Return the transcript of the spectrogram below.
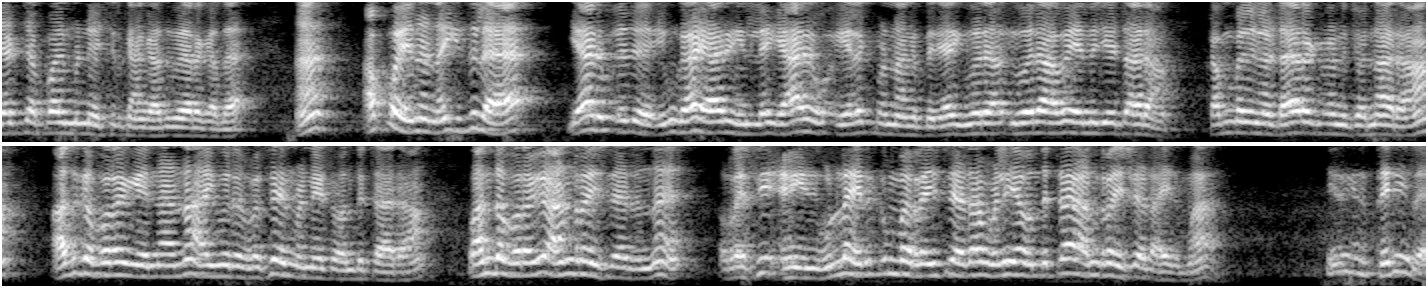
ஜட்ஜ் அப்பாயின் பண்ணி வச்சுருக்காங்க. அது வேறு கதை. ஆ அப்போ என்னென்னா இதில் யார் இது இவங்க யாரும் இல்லை. யார் எலெக்ட் பண்ணாங்க தெரியாது இவரா இவராகவே என்ன செய்யிட்டாராம்? கம்பெனியில் டைரக்டர்னு சொன்னாராம். அதுக்கு பிறகு என்னென்னா இவர் ரிசைன் பண்ணிட்டு வந்துட்டாராம். வந்த பிறகு அன்ரைஸ்டர்டுன்னு ரெசி இது eh, உள்ளே இருக்கும்போது ரெஜிஸ்டர்டாக வெளியே வந்துட்டால் அன்ரெஜிஸ்டர்ட் ஆயிருமா? இது எனக்கு தெரியல.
